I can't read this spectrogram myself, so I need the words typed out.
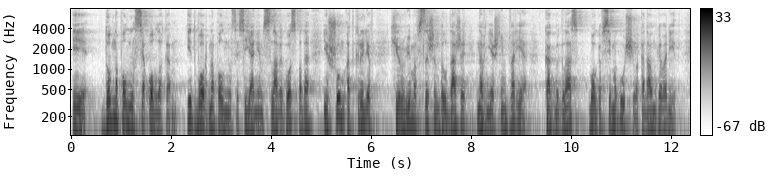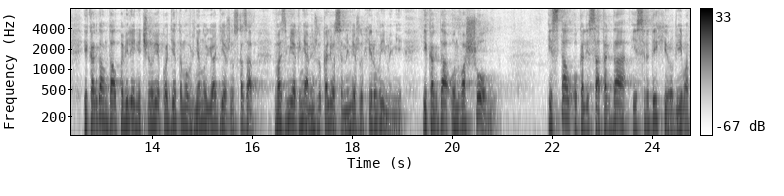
и дом наполнился облаком, и двор наполнился сиянием славы Господа, и шум от крыльев Херувимов слышен был даже на внешнем дворе, как бы глаз Бога Всемогущего, когда Он говорит – и когда он дал повеление человеку, одетому в льняную одежду, сказав, «Возьми огня между колесами, между херувимами», и когда он вошел и стал у колеса, тогда из среды херувимов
